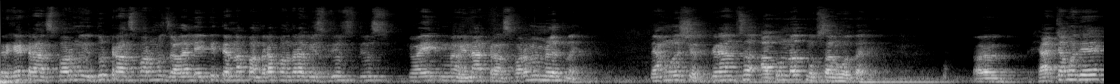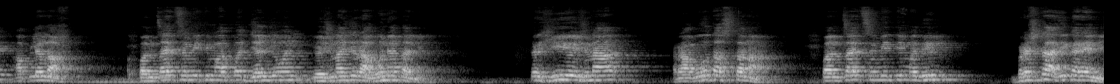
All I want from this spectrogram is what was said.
तर हे ट्रान्सफॉर्मर विद्युत ट्रान्सफॉर्मर जळाले की त्यांना पंधरा पंधरा वीस दिवस दिवस किंवा एक महिना ट्रान्सफॉर्मर मिळत नाही. त्यामुळे शेतकऱ्यांचं आतोनात नुकसान होत आहे. ह्याच्यामध्ये आपल्याला पंचायत समितीमार्फत जलजीवन योजना जी राबवण्यात आली तर ही योजना राबवत असताना पंचायत समितीमधील भ्रष्ट अधिकाऱ्यांनी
